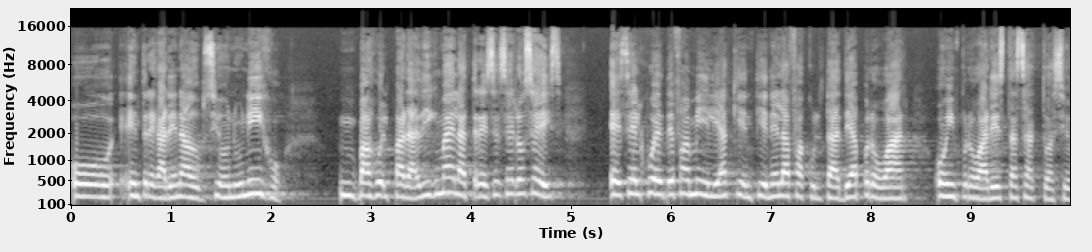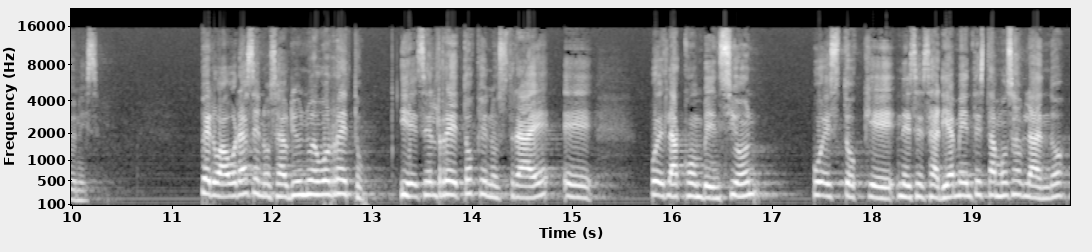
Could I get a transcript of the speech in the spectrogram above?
o entregar en adopción un hijo. Bajo el paradigma de la 1306 es el juez de familia quien tiene la facultad de aprobar o improbar estas actuaciones pero ahora se nos abre un nuevo reto y es el reto que nos trae eh, pues la convención, puesto que necesariamente estamos hablando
